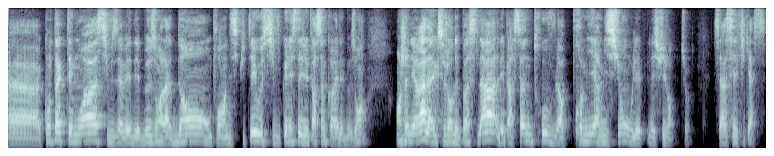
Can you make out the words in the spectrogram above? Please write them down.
Euh, contactez-moi si vous avez des besoins là-dedans, on pourra en discuter, ou si vous connaissez des personnes qui auraient des besoins. En général, avec ce genre de poste-là, les personnes trouvent leur première mission ou les, les suivants. C'est assez efficace.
